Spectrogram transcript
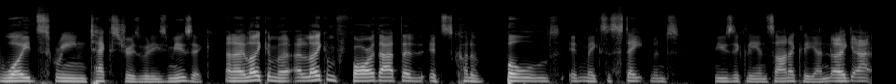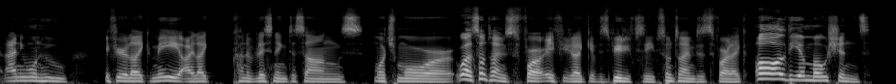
widescreen textures with his music, and I like him. uh, I like him for that. That it's kind of bold. It makes a statement musically and sonically. And like anyone who, if you're like me, I like kind of listening to songs much more. Well, sometimes for if you like, if it's beautiful sleep, sometimes it's for like all the emotions,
